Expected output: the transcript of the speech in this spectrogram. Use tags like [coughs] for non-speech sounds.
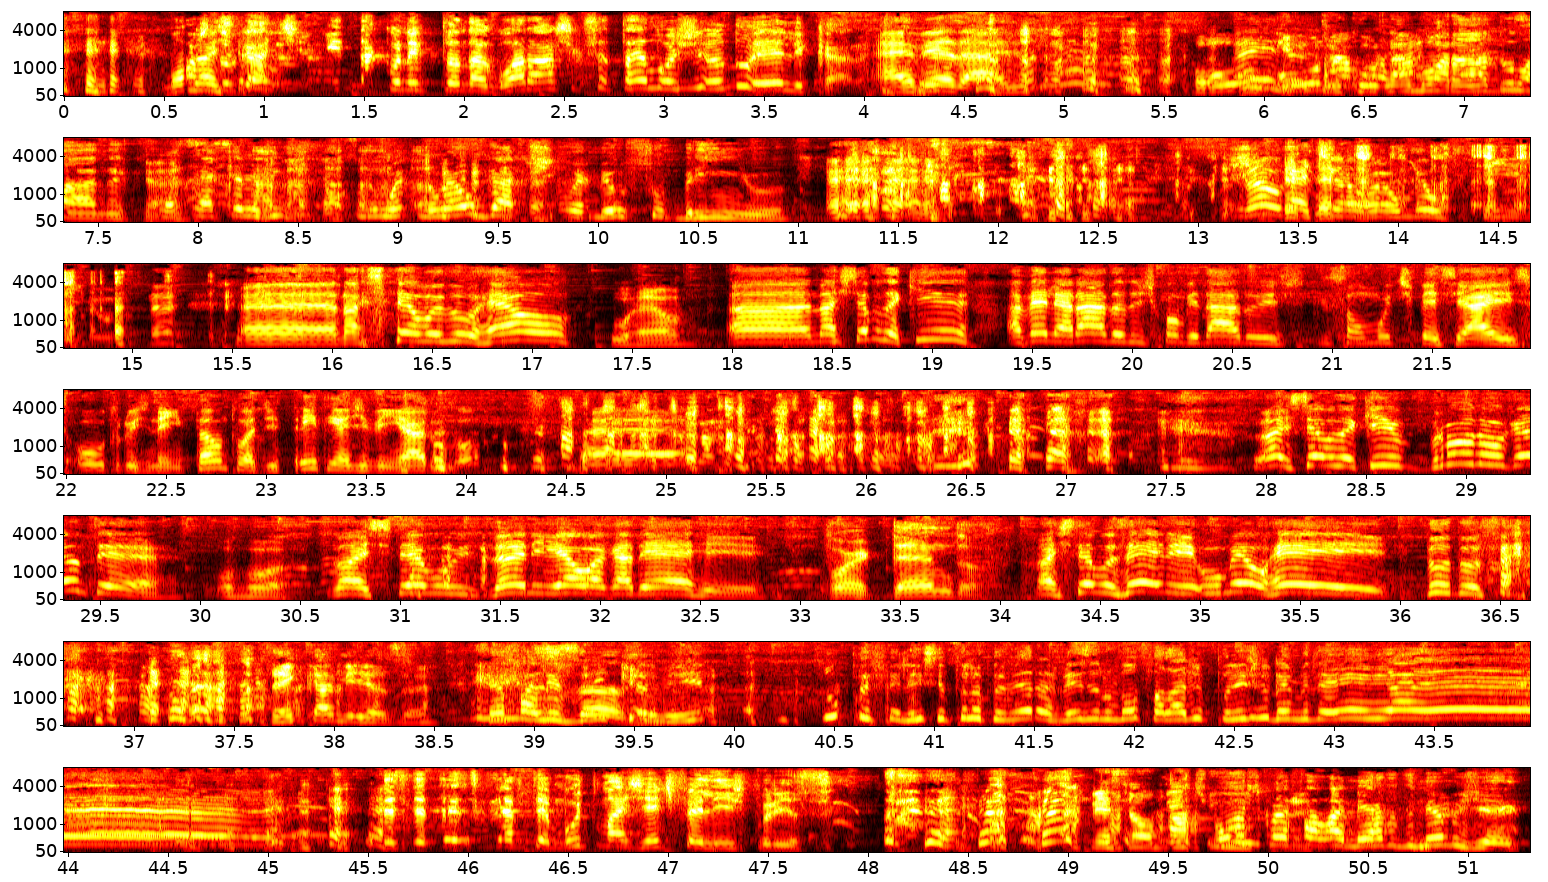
[laughs] Mostra Nós o gatinho. Quem tá conectando agora acha que você tá elogiando ele, cara. é verdade. [laughs] Ou, Aí, ou com o namorado lá, né, cara? É aquele. Não é, não é o gatinho, é meu sobrinho. [laughs] Não é o gatinho, não, é o meu filho. Né? É, nós temos o réu. O réu. Ah, nós temos aqui a velharada dos convidados que são muito especiais, outros nem tanto. Tentem adivinhar os outros. É, nós temos aqui Bruno Gunter. Horror. Nós temos Daniel HDR. Voltando. Nós temos ele, o meu rei, Dudu [laughs] Sem camisa. Sensualizando. Camila, super feliz que pela primeira vez eu não vou falar de política no MDM. Aê! Deve ter muito mais gente feliz por isso. Especialmente o que vai falar merda do mesmo jeito.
